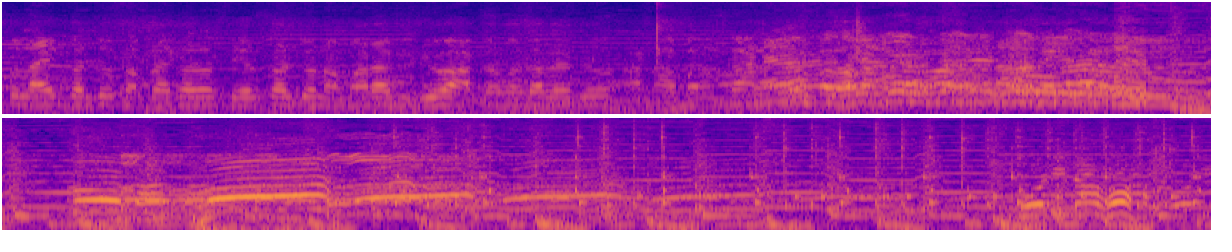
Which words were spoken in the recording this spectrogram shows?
હોય તો લાઈક કરજો સબસ્ક્રાઈબ કરજો શેર કરજો અને અમારા વીડિયો આગળ વધારે દેજો અને બંકાને થોડી નાખો.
